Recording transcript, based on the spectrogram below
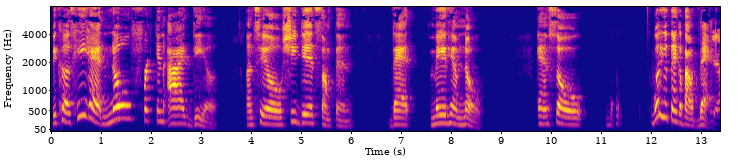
Because he had no freaking idea until she did something that made him know. And so what do you think about that? yeah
